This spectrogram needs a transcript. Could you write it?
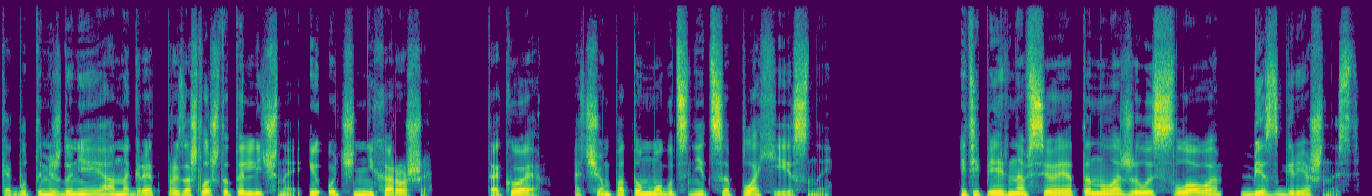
Как будто между ней и Анна Грет произошло что-то личное и очень нехорошее. Такое, о чем потом могут сниться плохие сны. И теперь на все это наложилось слово «безгрешность»,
